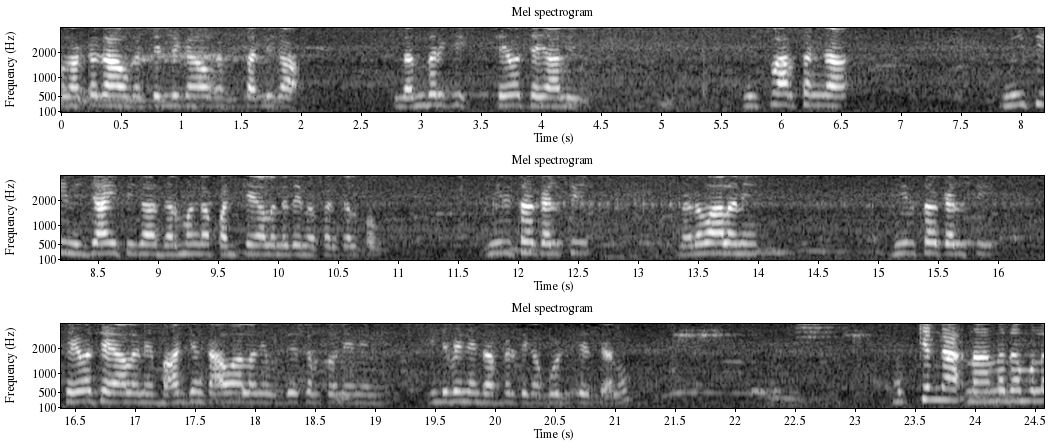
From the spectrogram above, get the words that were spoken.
ఒక అక్కగా ఒక చెల్లిగా ఒక తల్లిగా వీళ్ళందరికీ సేవ చేయాలి. నిస్వార్థంగా నీతి నిజాయితీగా ధర్మంగా పనిచేయాలనేదే నా సంకల్పం. వీరితో కలిసి నడవాలని వీరితో కలిసి సేవ చేయాలనే భాగ్యం కావాలనే ఉద్దేశంతోనే నేను ఇండిపెండెంట్ అభ్యర్థిగా పోటీ చేశాను. ముఖ్యంగా నా అన్నదమ్ముల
